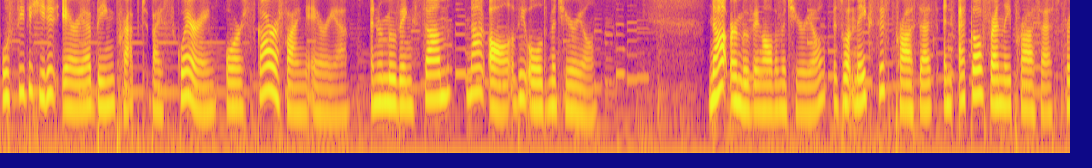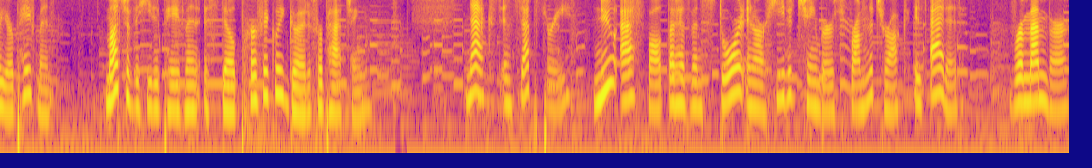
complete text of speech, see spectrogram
we'll see the heated area being prepped by squaring or scarifying the area and removing some, not all, of the old material. Not removing all the material is what makes this process an eco-friendly process for your pavement. Much of the heated pavement is still perfectly good for patching. Next, in step 3, new asphalt that has been stored in our heated chambers from the truck is added. Remember,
